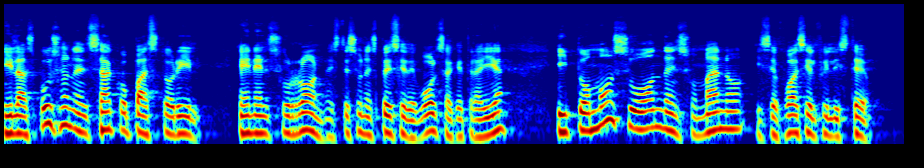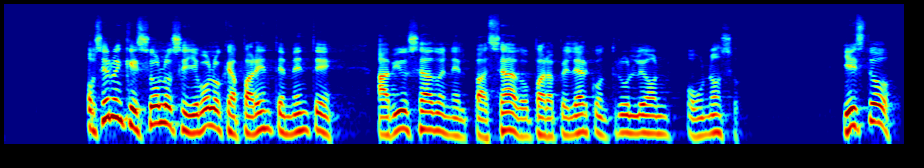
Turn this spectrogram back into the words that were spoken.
y las puso en el saco pastoril, en el zurrón, esta es una especie de bolsa que traía, y tomó su onda en su mano y se fue hacia el filisteo. Observen que solo se llevó lo que aparentemente había usado en el pasado para pelear contra un león o un oso. Y esto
